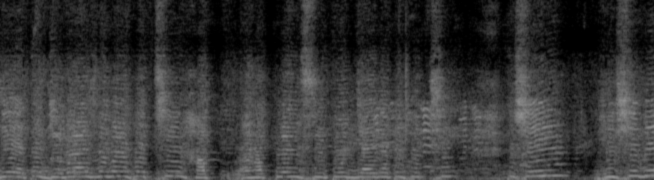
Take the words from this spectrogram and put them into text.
যে এত যুবরাজ নগরে হচ্ছে হাফ হাফল্যান্ড শ্রীপুর জায়গাতে হচ্ছে তো সেই হিসেবে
